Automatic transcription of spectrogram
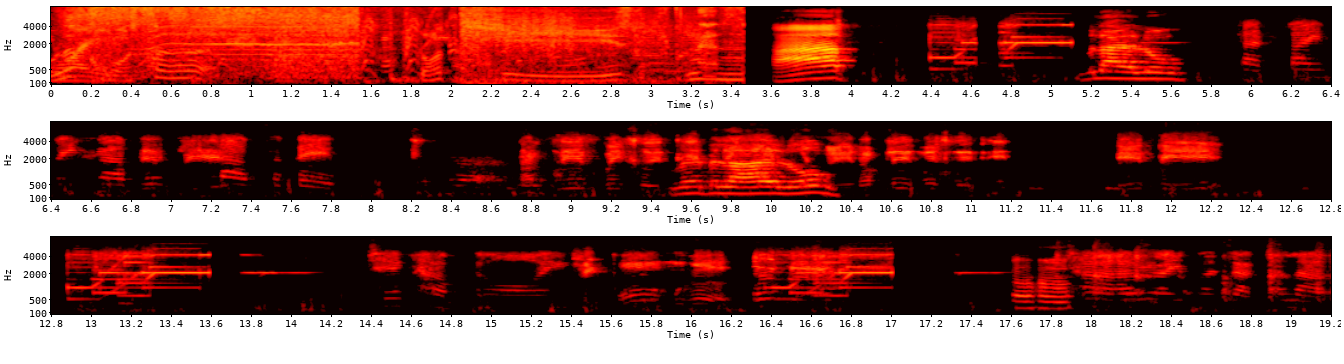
ลเลอร์โคสเตอร์รถชีสแน่น ครับไม่เป็นไรลุง ตัดไฟไหมครับวันนี้ตามสเต็ปไม่เป็นไรลุงเช็คถามน้อย เออชาอะไรมาจากฉลาม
